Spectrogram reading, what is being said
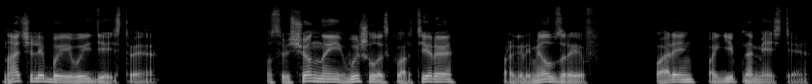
начали боевые действия. Посвященный вышел из квартиры, прогремел взрыв. Парень погиб на месте.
